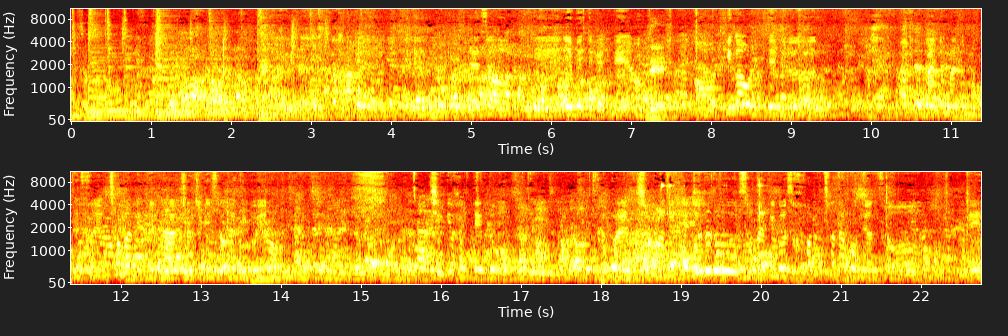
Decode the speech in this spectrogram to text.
있었어요. 그래서 우리 예배 드릴 때요. 네. 어, 비가 올 때는 아, 말도 말도 못했어요. 처마 밑에 다 줄줄이 서가지고요. 친교할 때도 없고 정말 처마 밑에 주르륵 서가지고 서로 쳐다보면서 네,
